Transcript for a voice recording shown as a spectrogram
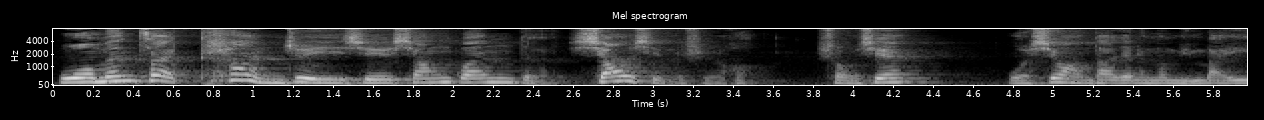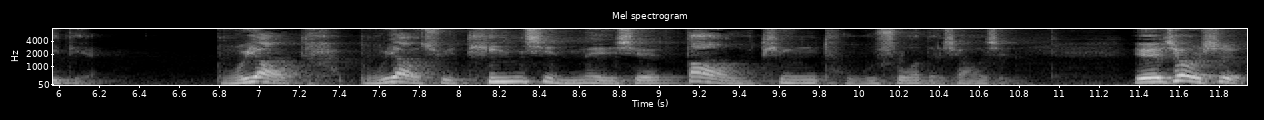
我们在看这一些相关的消息的时候，首先我希望大家能够明白一点，不要看，不要去听信那些道听途说的消息。也就是，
